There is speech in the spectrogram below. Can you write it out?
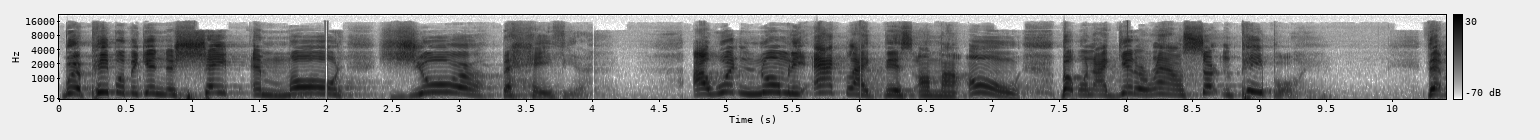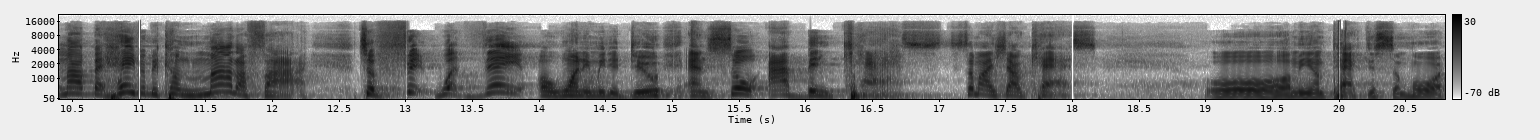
Where people begin to shape and mold your behavior. I wouldn't normally act like this on my own, but when I get around certain people, that my behavior becomes modified to fit what they are wanting me to do, and so I've been cast. Somebody shout cast. Oh, let me unpack this some more.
